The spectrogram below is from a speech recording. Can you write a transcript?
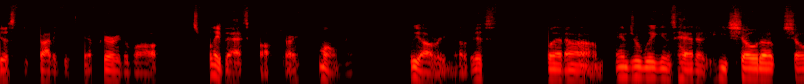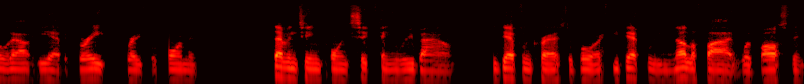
just to try to get Steph Curry the ball. Just play basketball, Dre. Come on, man. We already know this. But um, Andrew Wiggins had a he showed up, showed out. He had a great, great performance. 17 points, 16 rebounds. He definitely crashed the board. He definitely nullified what Boston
